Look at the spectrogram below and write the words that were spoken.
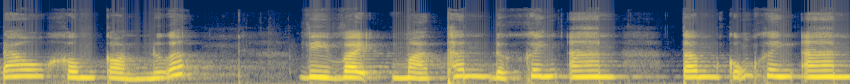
đau không còn nữa. Vì vậy mà thân được khinh an, tâm cũng khinh an.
